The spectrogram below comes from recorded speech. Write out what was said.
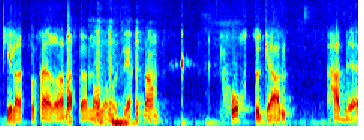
killar på Färöarna spelade 0 mot Lettland. Portugal hade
